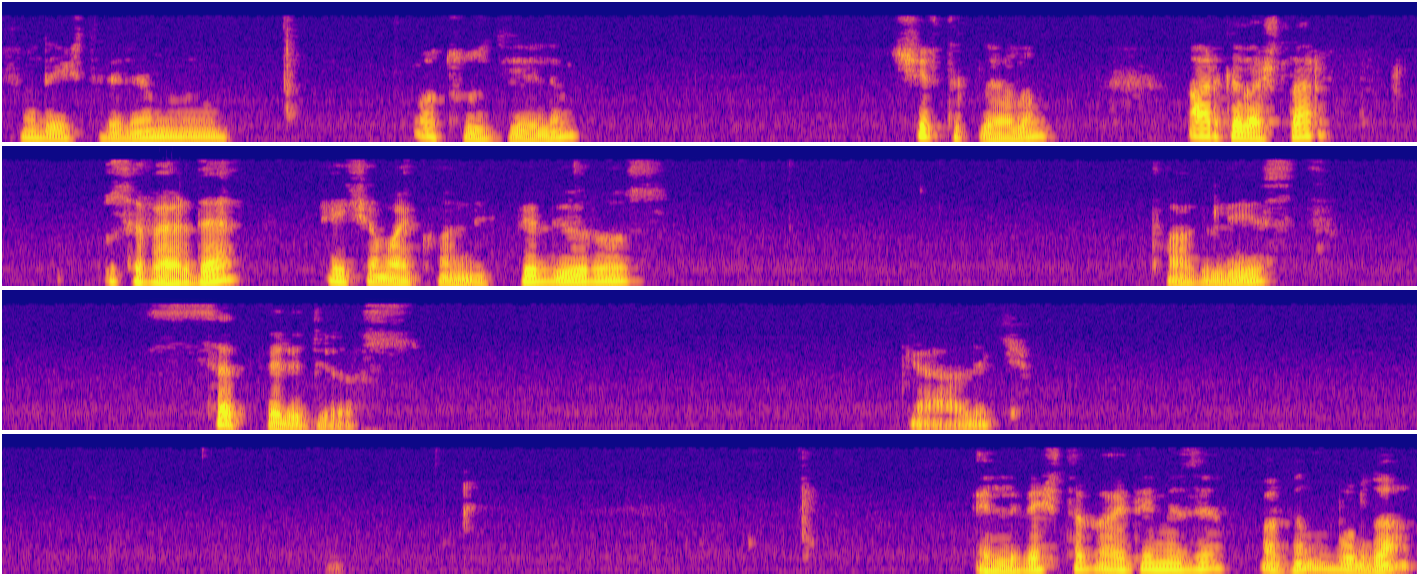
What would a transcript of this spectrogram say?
şunu değiştirelim. 30 diyelim. Çift tıklayalım. Arkadaşlar bu sefer de HMI Connect 1 diyoruz. Tag list set veri diyoruz. Geldik. ...55 tag ID'mizi bakın burada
